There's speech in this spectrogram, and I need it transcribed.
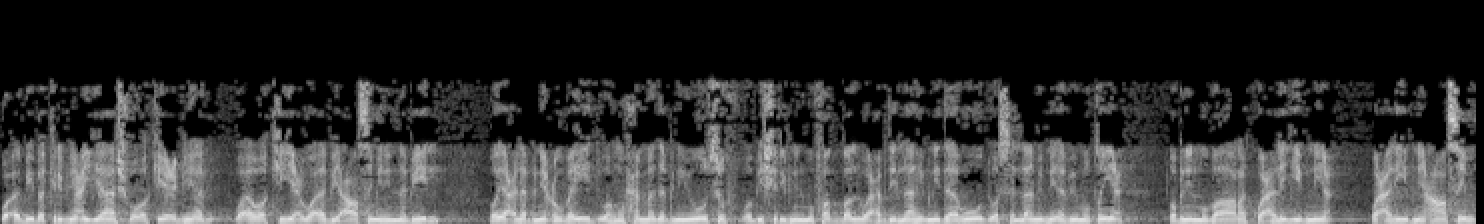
وأبي بكر بن عياش ووكيع, بن أبي وأوكيع وأبي عاصم النبيل ويعلى بن عبيد ومحمد بن يوسف وبشر بن المفضل وعبد الله بن داود وسلام بن أبي مطيع وابن المبارك وعلي بن وعلي بن عاصم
